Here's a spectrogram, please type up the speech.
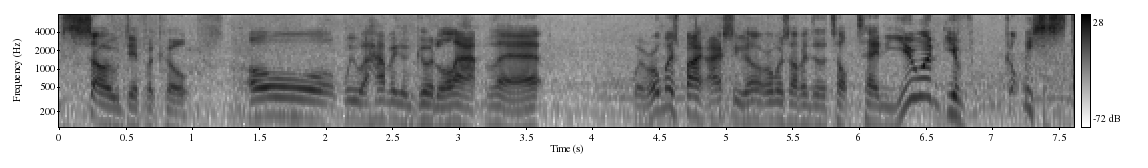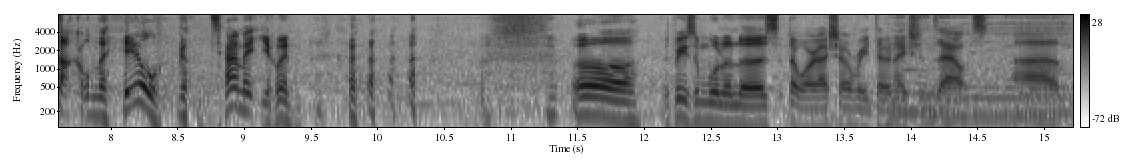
so difficult. Oh, we were having a good lap there. We're almost back. Actually, we're almost up into the top 10. Ewan, you've got me stuck on the hill. God damn it, Ewan. oh, there's been some wool allures. Don't worry, I shall read donations out. Um,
